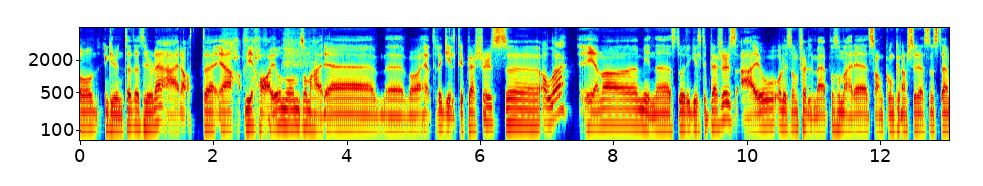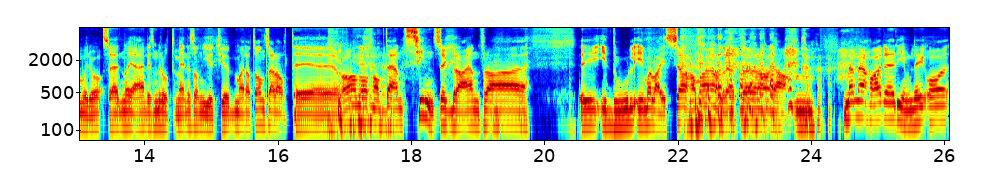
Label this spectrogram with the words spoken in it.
og grunnen til at jeg tror det, er at eh, jeg, vi har jo noen sånne her uh, Hva heter det? Guilty pleasures, alle. En av mine store guilty pleasures er jo å liksom følge med på sånne her sangkonkurranser. Jeg syns det er moro. Så jeg, når jeg liksom roter meg inn i sånn YouTube-maraton, så er det alltid Å, nå fant jeg en sinnssykt bra en fra Idol i Malaysia. Han har andre etter, ja. Mm. Men jeg har rimelig Og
